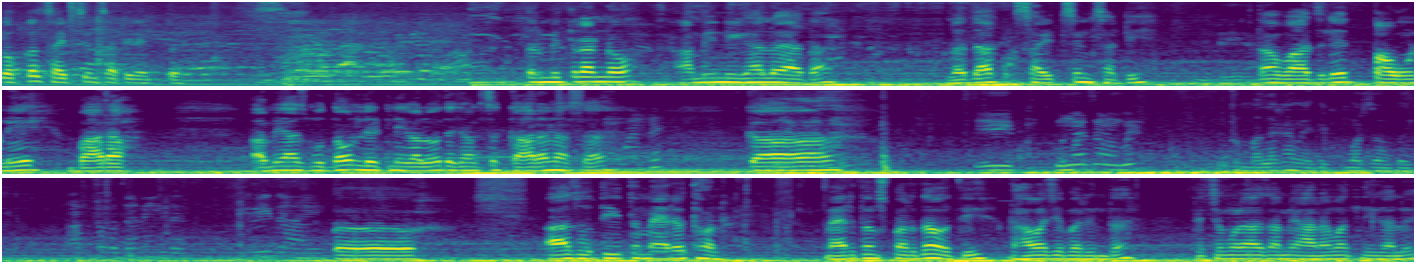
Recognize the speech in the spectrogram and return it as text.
लोकल साईट सीनसाठी निघतोय. तर मित्रांनो आम्ही निघालो आहे आता लडाख साईट सीनसाठी आता वाजलेत पावणे बारा. आम्ही आज मुद्दाहून लेट निघालो त्याच्यामागचं कारण असं का ये कुमारचा मोबाईल तुम्हाला काय माहिती कुमारचा मोबाईल आपको पता नहीं इधर इधर आए अ, आज होती इथं मॅरेथॉन मॅरेथॉन स्पर्धा होती दहा वाजेपर्यंत. त्याच्यामुळे आज आम्ही आरामात निघालोय.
